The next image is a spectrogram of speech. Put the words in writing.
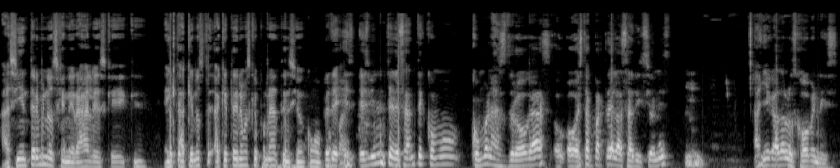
así en términos generales? ¿qué, qué- a, qué nos, ¿A qué tenemos que poner atención como papás? es, es bien interesante cómo, cómo las drogas o, o esta parte de las adicciones ha llegado a los jóvenes.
